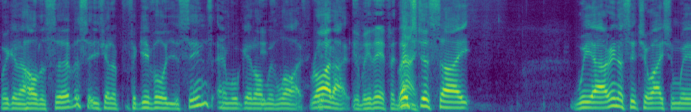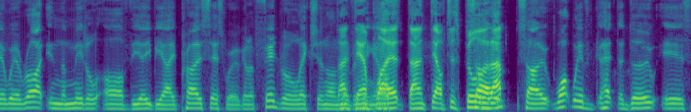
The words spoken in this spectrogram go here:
We're going to hold a service. He's going to forgive all your sins, and we'll get on with life. Righto. You'll be there for that. Let's days. just say we are in a situation where we're right in the middle of the EBA process. Where we've got a federal election on. Don't downplay else. it. Don't. I'll just build so, it up. So what we've had to do is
